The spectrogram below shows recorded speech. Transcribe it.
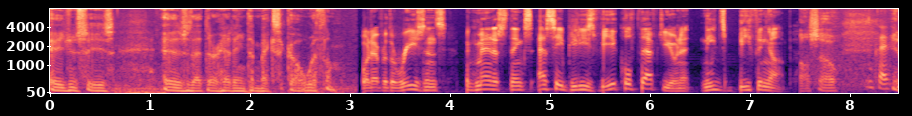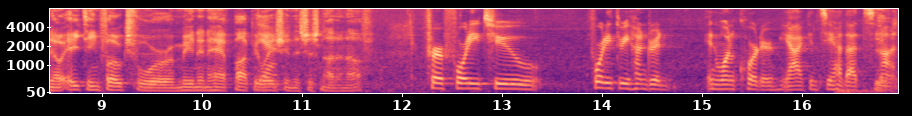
agencies is that they're heading to Mexico with them. Whatever the reasons, McManus thinks SAPD's vehicle theft unit needs beefing up. Also, okay. you know, 18 folks for a million and a half population yeah. is just not enough. For 42, 4,300 in one quarter, yeah, I can see how that's yes. not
